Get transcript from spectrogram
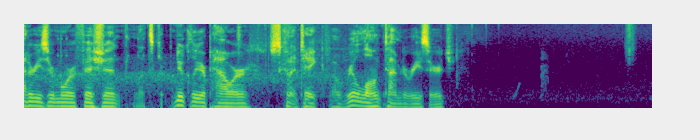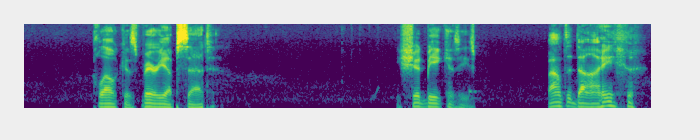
Batteries are more efficient. Let's get nuclear power. It's going to take a real long time to research. Clelk is very upset. He should be because he's about to die.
